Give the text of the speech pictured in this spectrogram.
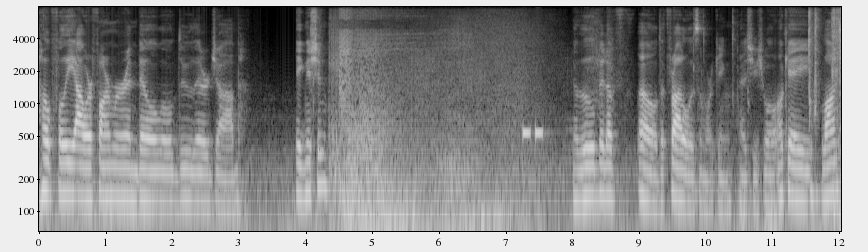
hopefully our farmer and Bill will do their job. Ignition. A little bit of... Oh, the throttle isn't working as usual. Okay, launch.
